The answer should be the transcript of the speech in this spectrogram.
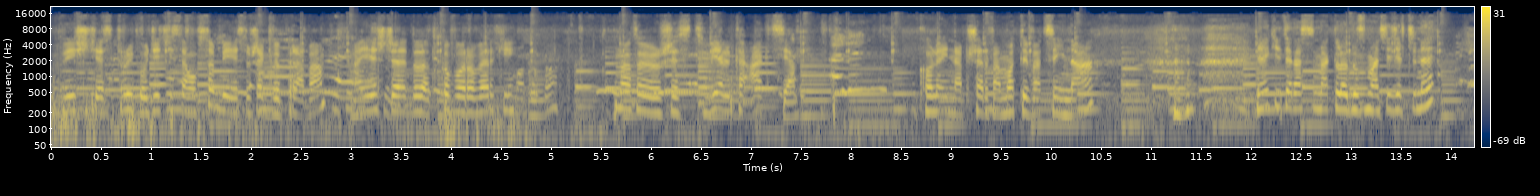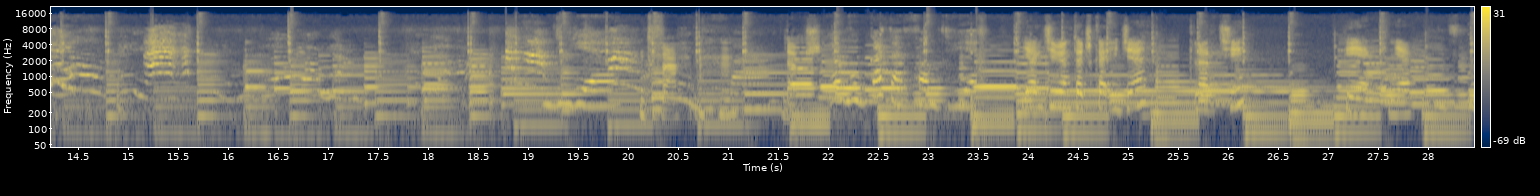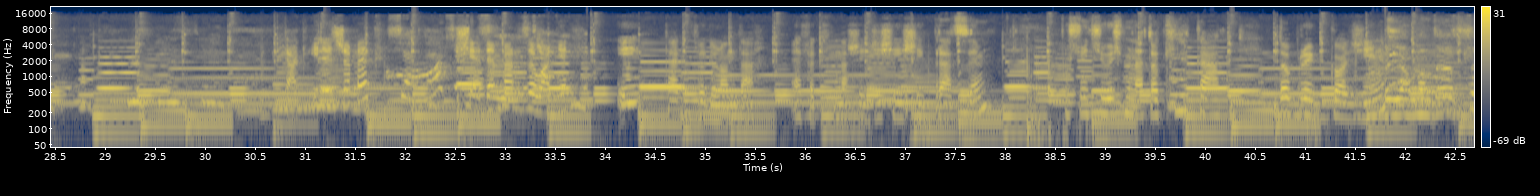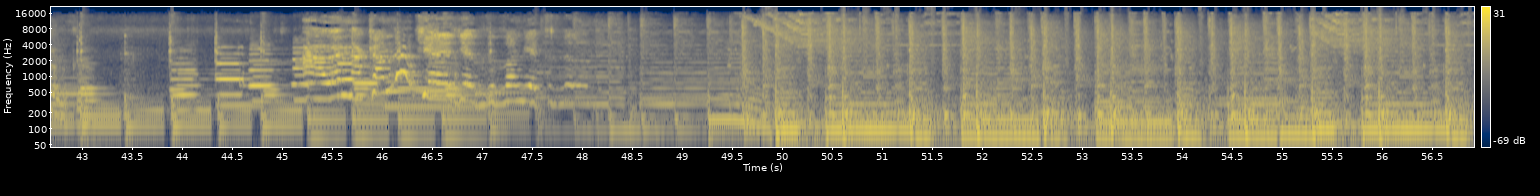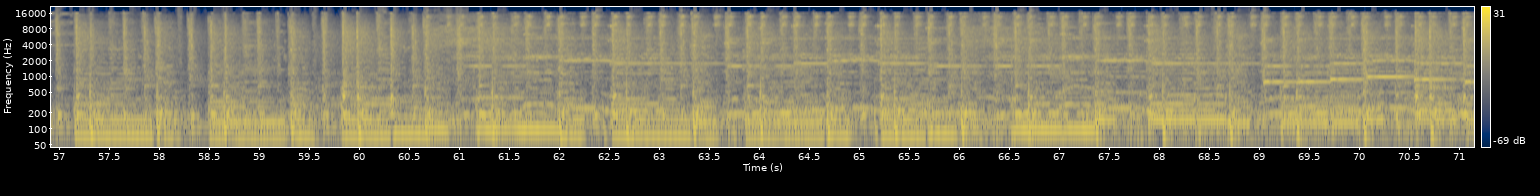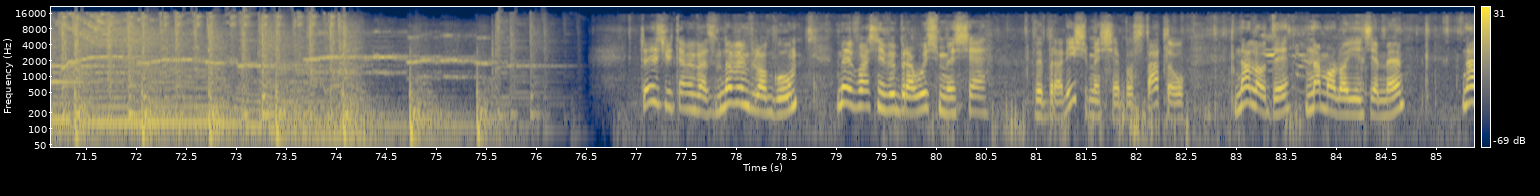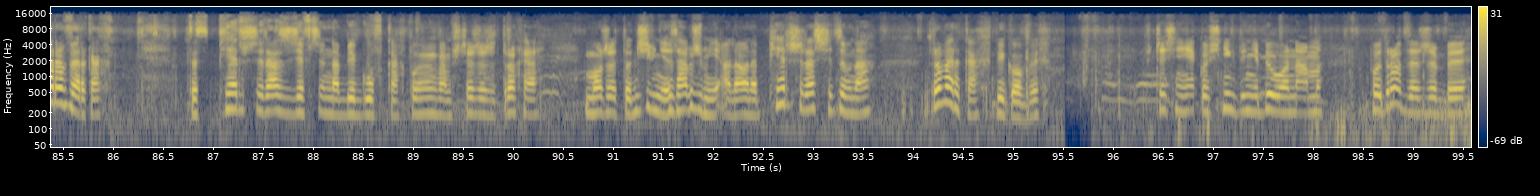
wyjście z trójką dzieci samo w sobie jest już jak wyprawa, a jeszcze dodatkowo rowerki, no to już jest wielka akcja. Kolejna przerwa motywacyjna. Jaki teraz smak lodów macie dziewczyny? Dwie. Dwa. Mhm. Dobrze. Jak dziewiąteczka idzie? Klarci? Pięknie. Jest żabek? Siedem. Bardzo ładnie. I tak wygląda efekt naszej dzisiejszej pracy. Poświęciłyśmy na to kilka dobrych godzin. Ja mam teraz synkę. Cześć, witamy Was w nowym vlogu. My właśnie wybrałyśmy się, wybraliśmy się, bo z tatą na lody, na molo jedziemy, na rowerkach. To jest pierwszy raz dziewczyn na biegówkach. Powiem Wam szczerze, że trochę może to dziwnie zabrzmi, ale one pierwszy raz siedzą na rowerkach biegowych. Wcześniej jakoś nigdy nie było nam po drodze, żeby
